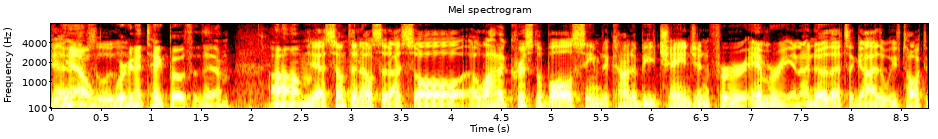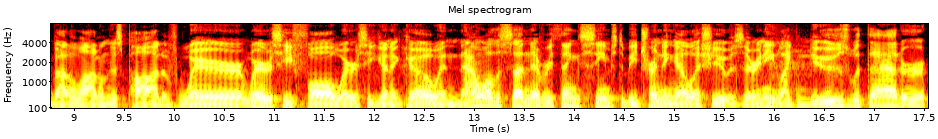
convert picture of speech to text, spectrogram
Yeah, you know, absolutely. we're going to take both of them. Um, Yeah, something else that I saw, a lot of crystal balls seem to kind of be changing for Emery, and I know that's a guy that we've talked about a lot on this pod of where where does he fall, where is he going to go, and now all of a sudden everything seems to be trending LSU. Is there any like news with that, or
